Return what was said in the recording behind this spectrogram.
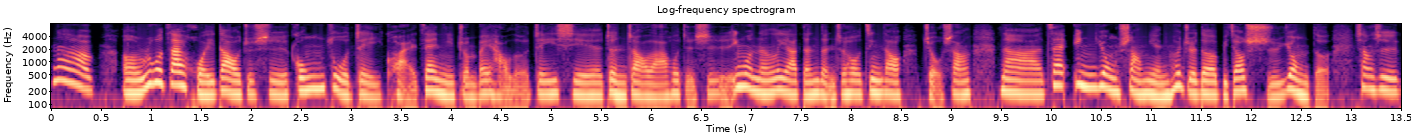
那呃，如果再回到就是工作这一块，在你准备好了这一些证照啦，或者是英文能力啊等等之后，进到酒商，那在应用上面，你会觉得比较实用的，像是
